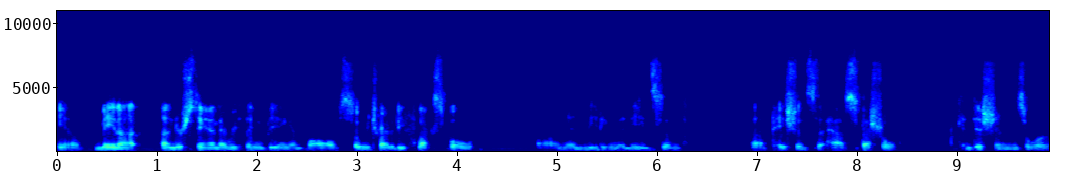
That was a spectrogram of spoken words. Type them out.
you know may not understand everything being involved so we try to be flexible um, in meeting the needs of uh, patients that have special conditions or,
